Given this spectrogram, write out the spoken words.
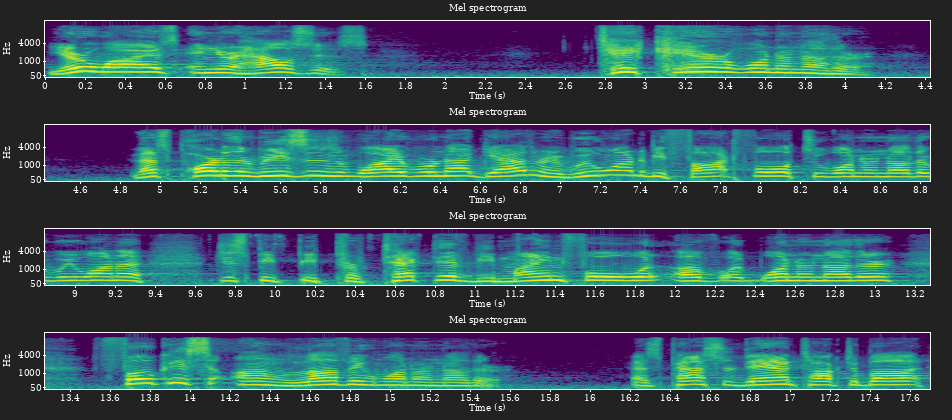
your wives, and your houses. Take care of one another. And that's part of the reason why we're not gathering. We want to be thoughtful to one another. We want to just be, be protective, be mindful of one another. Focus on loving one another as Pastor Dan talked about,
